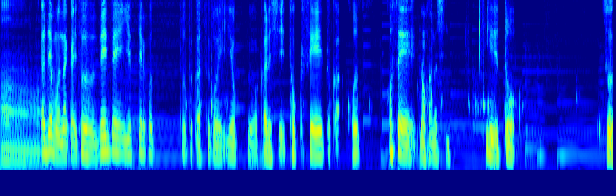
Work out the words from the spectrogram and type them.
ああでもなんかそうそう、全然言ってることとかすごいよくわかるし、特性とか個個性の話言うと、そう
